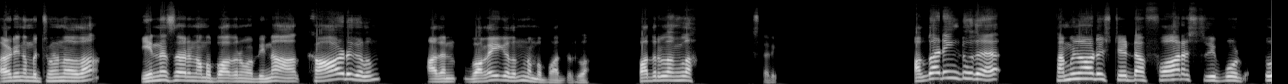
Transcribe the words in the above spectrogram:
அப்படி நம்ம சொன்னது தான் என்ன சார் நம்ம பார்க்கறோம் அப்படின்னா காடுகளும் அதன் வகைகளும் நம்ம பார்த்துடலாம் பார்த்துடலாங்களா? சரி. According to the Tamil Nadu state of forest report two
